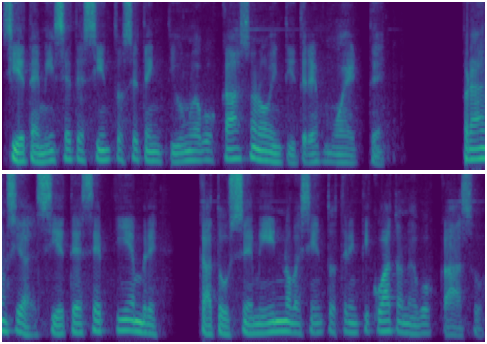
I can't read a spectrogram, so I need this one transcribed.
7.771 nuevos casos, 93 muertes. Francia, el 7 de septiembre, 14.934 nuevos casos.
